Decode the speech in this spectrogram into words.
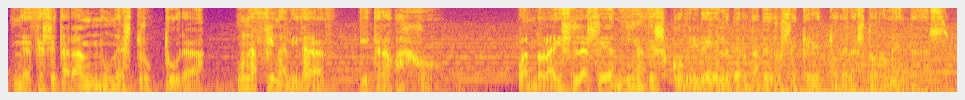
Necesitarán una estructura, una finalidad y trabajo. Cuando la isla sea mía, descubriré el verdadero secreto de las tormentas.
